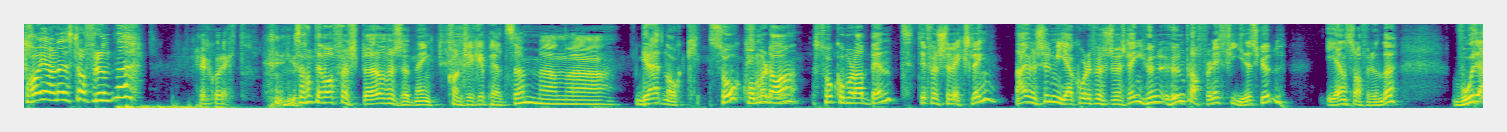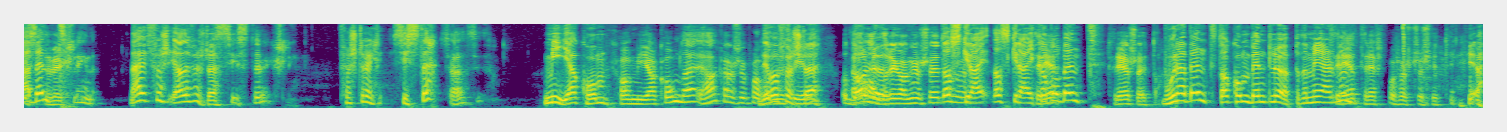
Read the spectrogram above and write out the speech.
ta gjerne strafferundene! Helt korrekt. Ikke sant? Det var første, første setning. Kanskje ikke Pedsem, men uh... Greit nok. Så kommer, da, så kommer da Bent til første veksling. Nei, unnskyld, Mia kommer til første veksling. Hun, hun plaffer ned fire skudd. Én strafferunde. Hvor er Siste Bent? veksling. det. Nei, først, ja, det første. Siste veksling. Første veksling. Siste? Ja, siste. Mia kom. Hva Mia kom det. Ja, kanskje Det var første. fire. Og da, ja, gangen skjøt da, skrei, da skreik han på Bent. Tre skjøt, da. Hvor er Bent? Da kom Bent løpende med hjelmen. Tre treff på første skyting. Ja,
